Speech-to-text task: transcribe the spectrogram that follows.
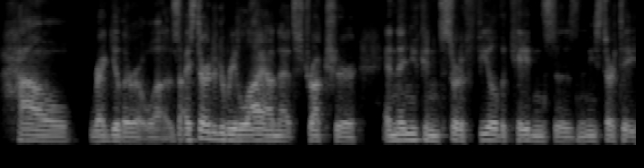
how regular it was. I started to rely on that structure, and then you can sort of feel the cadences, and you start to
